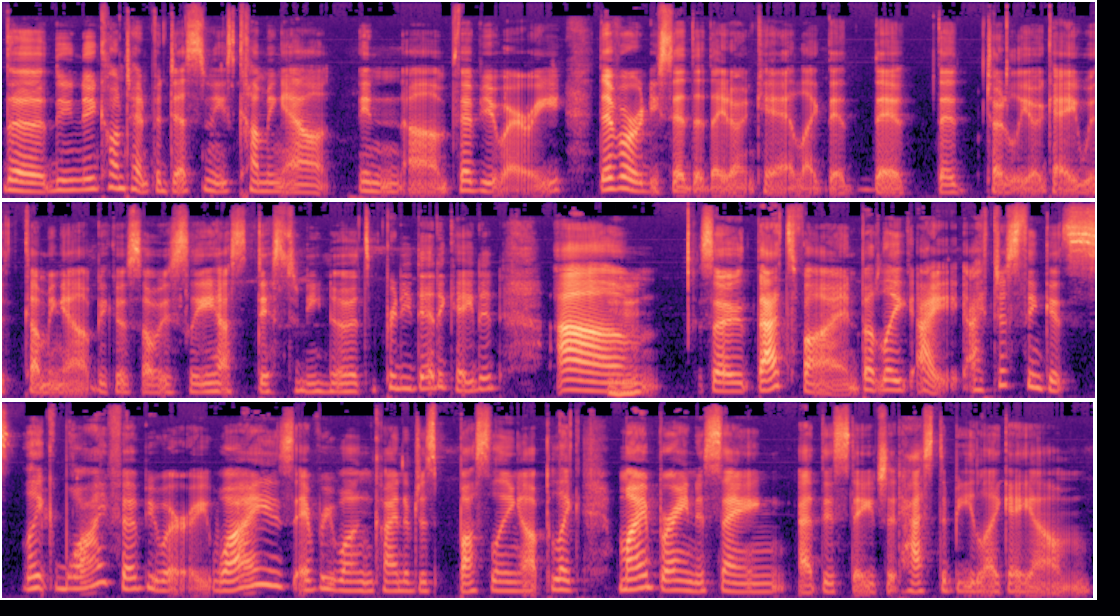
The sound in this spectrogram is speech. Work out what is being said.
the the new content for Destiny is coming out in um, February. They've already said that they don't care. Like they're they're they're totally okay with coming out because obviously us Destiny nerds are pretty dedicated. Um, so that's fine. But like I I just think it's like why February? Why is everyone kind of just bustling up? Like my brain is saying at this stage it has to be like a um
